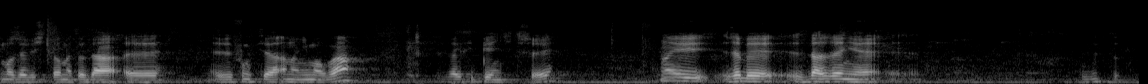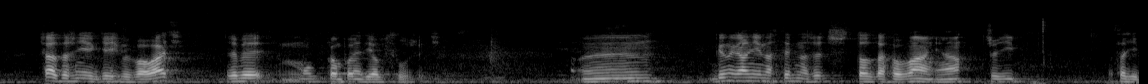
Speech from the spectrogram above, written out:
może być to metoda, y, funkcja anonimowa w wersji 5.3. No i żeby zdarzenie, trzeba zdarzenie gdzieś wywołać, żeby mógł komponent je obsłużyć. Generalnie następna rzecz to zachowania, czyli w zasadzie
